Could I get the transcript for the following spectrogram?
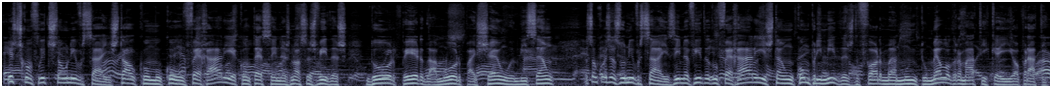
Estes conflitos são universais, tal como com o Ferrari acontecem nas nossas vidas. Dor, perda, amor, paixão, ambição. São coisas universais e na vida do Ferrari estão comprimidas de forma muito melodramática e operática.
